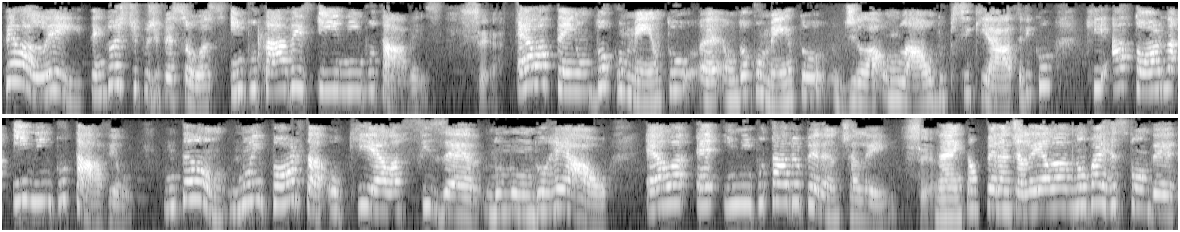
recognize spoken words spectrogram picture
pela lei, tem dois tipos de pessoas: imputáveis e inimputáveis. Certo. Ela tem um documento, é, um documento de um laudo psiquiátrico que a torna inimputável. Então, não importa o que ela fizer no mundo real, ela é inimputável perante a lei. Né? Então, perante a lei, ela não vai responder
